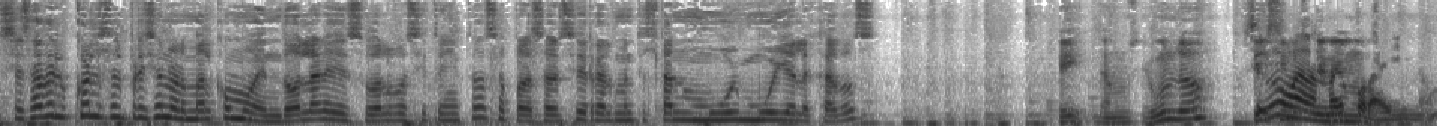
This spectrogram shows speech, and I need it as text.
¿se sabe cuál es el precio normal como en dólares o algo así, Toñito? O sea, para saber si realmente están muy, muy alejados. Sí, dame un segundo. Sí, Sí, van a por ahí, ¿no?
